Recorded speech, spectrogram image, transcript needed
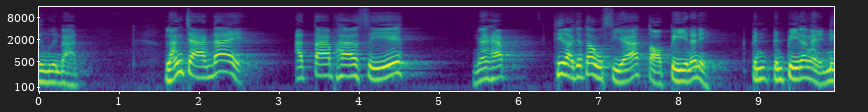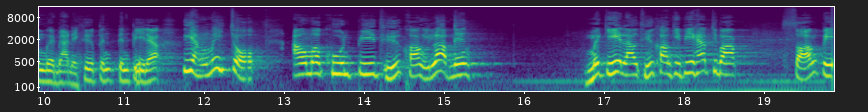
หนึ่งหมื่นบาท หลังจากได้อัตราภาษีนะครับ ที่เราจะต้องเสียต่อปีนะนี่เป็นเป็นปีแล้วไงหนึ่งหมื่นบาทนี่คือเป็นเป็นปีแล้ว ยังไม่จบ เอามาคูณปีถือครองอีกรอบหนึ่งเมื่อกี้เราถือครองกี่ปีครับที่บอกสองปี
